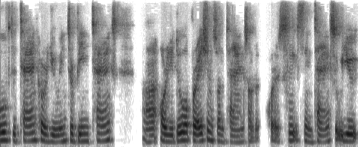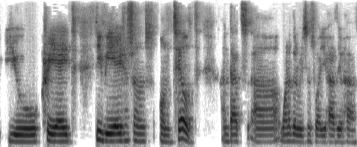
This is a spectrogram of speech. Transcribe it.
move the tank or you intervene tanks uh, or you do operations on tanks or, or existing tanks. You you create deviations on tilt, and that's uh, one of the reasons why you have to have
